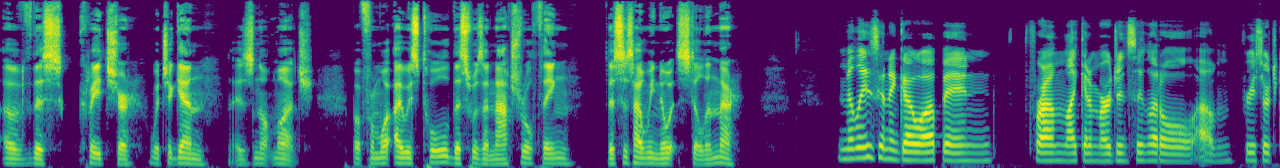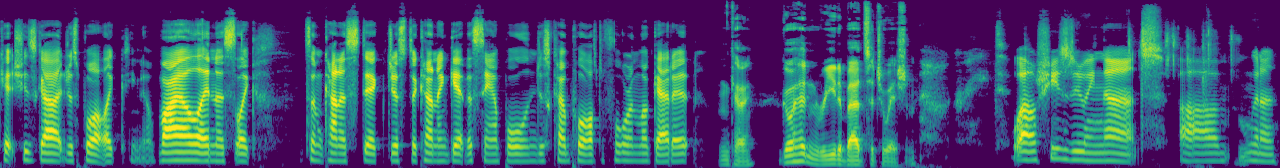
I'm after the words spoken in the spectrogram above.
of this creature, which again is not much, but from what I was told, this was a natural thing. This is how we know it's still in there. Millie's gonna go up and from like an emergency little um research kit she's got, just pull out like you know vial and this like some kind of stick just to kind of get a sample and just kind of pull off the floor and look at it. Okay. Go ahead and read a bad situation. Great. While she's doing that, um, I'm gonna.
